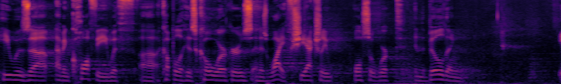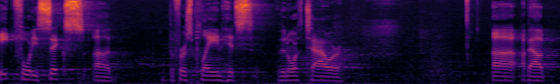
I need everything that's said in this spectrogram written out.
He was uh, having coffee with uh, a couple of his coworkers and his wife. She actually also worked in the building. 846, uh, the first plane hits the North Tower. Uh, about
